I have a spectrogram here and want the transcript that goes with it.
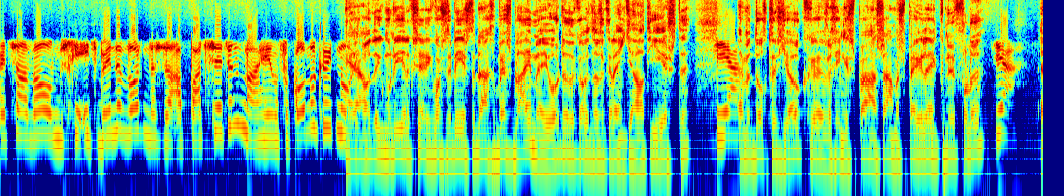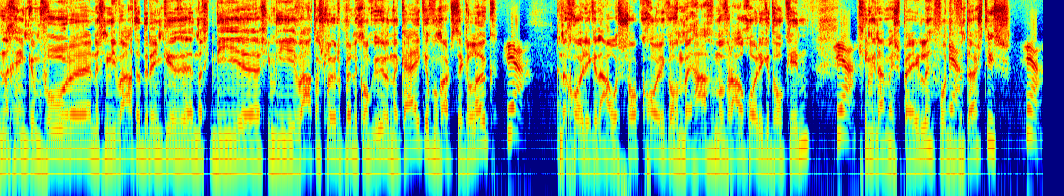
het zal wel misschien iets minder worden dat ze apart zitten, maar helemaal voorkomen kun je het nooit. Ja, want ik moet eerlijk zeggen, ik was er de eerste dagen best blij mee hoor. Dat ik, dat ik er eentje had, die eerste. Ja. En mijn dochtertje ook. Eh, We gingen spa- samen spelen en knuffelen. Ja, En dan ging ik hem voeren en dan ging hij water drinken. En dan ging hij, eh, ging hij water slurpen. En dan kon ik uren naar kijken. Vond ik hartstikke leuk. ja, En dan gooide ik een oude sok, gooide ik of een BH van mijn vrouw, gooide ik het hok in. ja, Ging hij daarmee spelen. Vond hij Ja. fantastisch. ja.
